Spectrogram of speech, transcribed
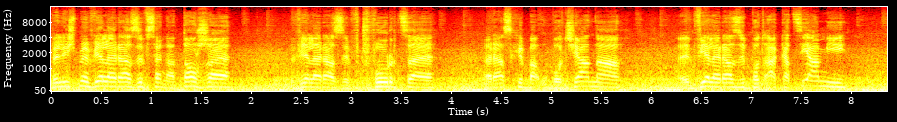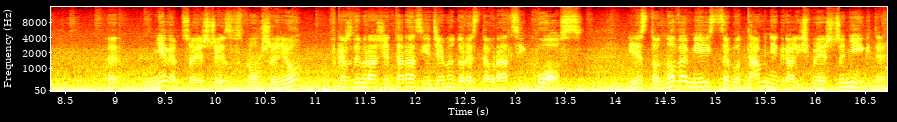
Byliśmy wiele razy w Senatorze, wiele razy w Czwórce, raz chyba u Bociana, wiele razy pod akacjami. E, Nie wiem, co jeszcze jest w Zbąszyniu. W każdym razie teraz jedziemy do restauracji Kłos. Jest to nowe miejsce, bo tam nie graliśmy jeszcze nigdy.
